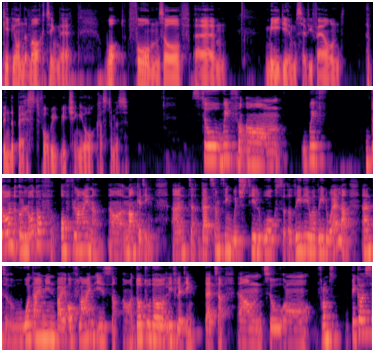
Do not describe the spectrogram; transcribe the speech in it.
keeping on the marketing there, what forms of um, mediums have you found have been the best for re- reaching your customers? So we've um, we've done a lot of offline uh, marketing. And that's something which still works really really well. And what i mean by offline is uh, door-to-door leafleting that um, so uh, from because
